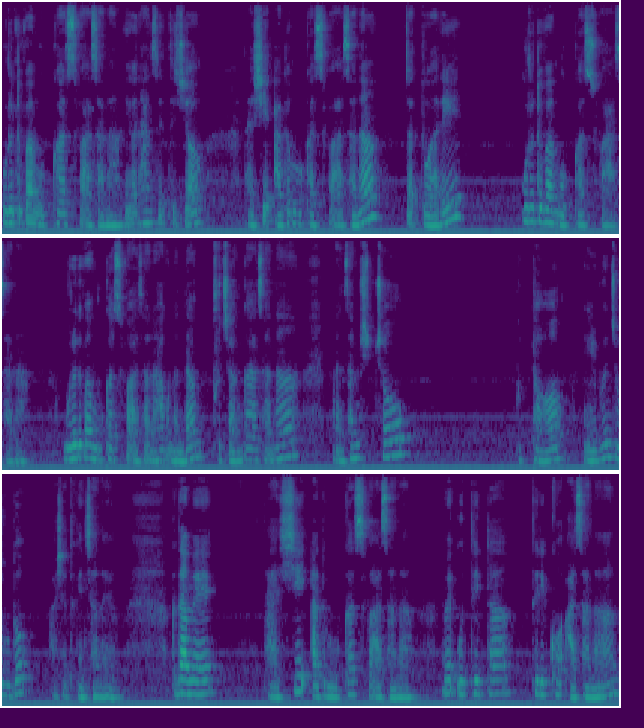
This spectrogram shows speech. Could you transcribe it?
우르두바 무카스바 아사나 이건 한 세트죠. 다시 아드무카스바 아사나 짜투아리 우르두바 무카스바 아사나 우르두바 무카스바 아사나 하고 난 다음 부장가 아사나 한 30초부터 1분 정도 하셔도 괜찮아요. 그 다음에 다시 아두무카 스바 아사나 그 다음에 우티타 트리코 아사나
